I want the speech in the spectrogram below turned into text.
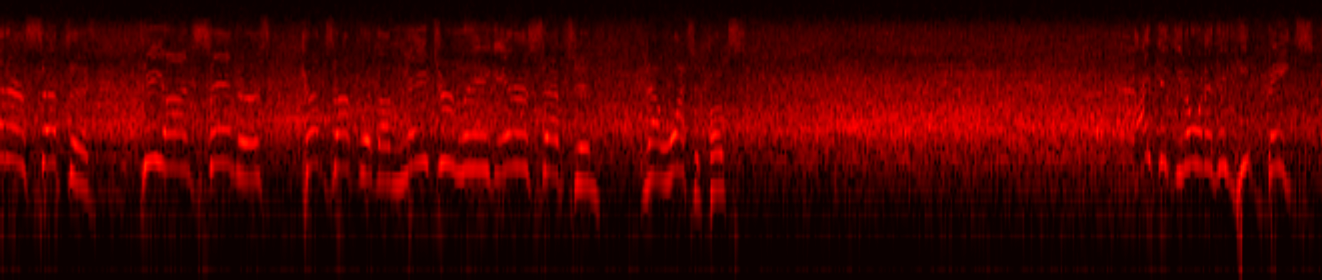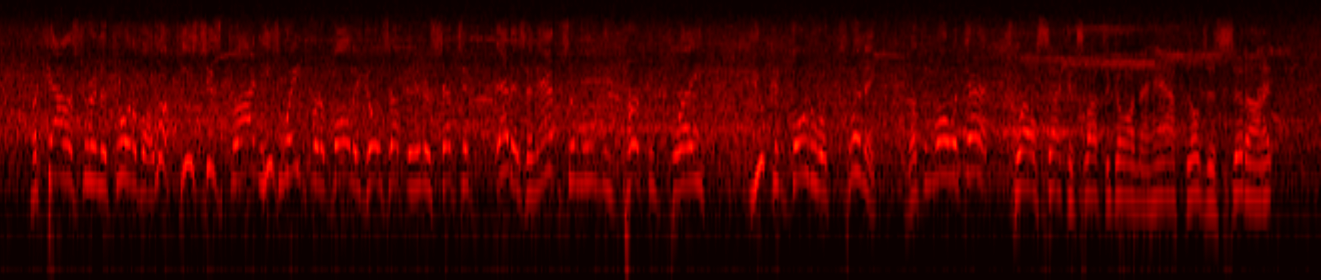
Intercepted. Deion Sanders comes up with a major league interception. Now watch it, folks. I think, you know what I think? He baits McAllister into throwing the ball. Look, he's just gliding. He's waiting for the ball. He goes up and intercepts it. That is an absolutely perfect play. You could go to a clinic. Nothing wrong with that. 12 seconds left to go in the half. They'll just sit on it.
